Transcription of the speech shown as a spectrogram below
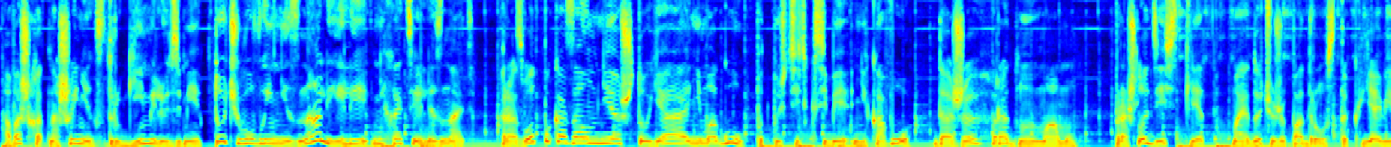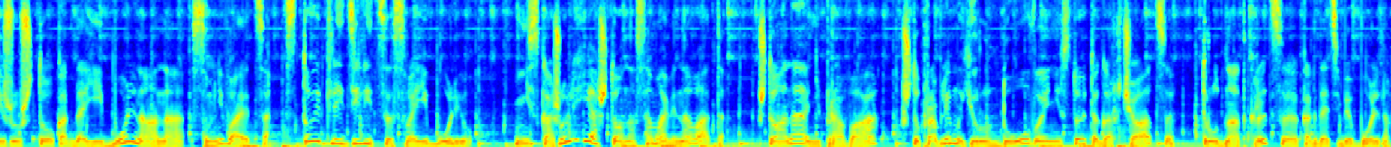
о ваших отношениях с другими людьми, то, чего вы не знали или не хотели знать. Развод показал мне, что я не могу подпустить к себе никого, даже родную маму. Прошло 10 лет, моя дочь уже подросток. Я вижу, что когда ей больно, она сомневается, стоит ли делиться своей болью. Не скажу ли я, что она сама виновата? Что она не права, что проблема ерундовая, не стоит огорчаться. Трудно открыться, когда тебе больно.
